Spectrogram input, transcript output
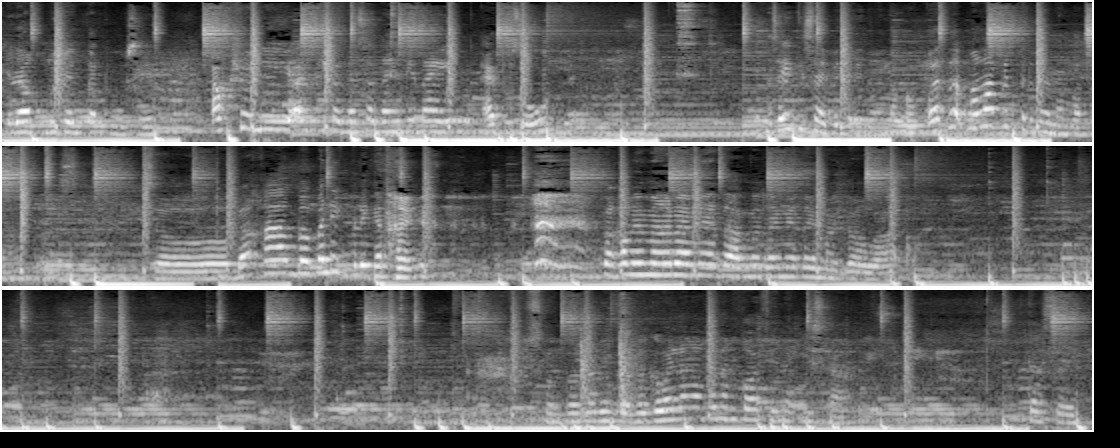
Kailangan ko siyang tapusin. Actually, ano siya, nasa 99 episode. Nasa 87 na rin naman ako. But, malapit na rin naman matapos. So, baka babalik-balik na tayo. baka may marami na tayo, marami na tayo magawa. So, gagawin ko. Gagawa lang ako ng coffee ng isa. Kasi,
